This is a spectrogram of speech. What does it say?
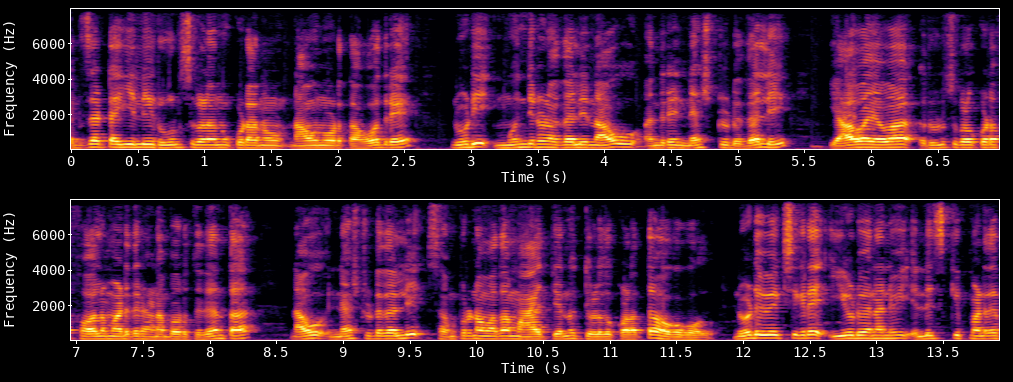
ಎಕ್ಸಾಕ್ಟ್ ಆಗಿ ಇಲ್ಲಿ ರೂಲ್ಸ್ಗಳನ್ನು ಕೂಡ ನಾವು ನೋಡ್ತಾ ಹೋದ್ರೆ ನೋಡಿ, ಮುಂದಿನ ವಿಡಿಯೋದಲ್ಲಿ ನಾವು, ಅಂದ್ರೆ ನೆಕ್ಸ್ಟ್ ವಿಡಿಯೋದಲ್ಲಿ ಯಾವ ಯಾವ ರೂಲ್ಸ್ಗಳು ಕೂಡ ಫಾಲೋ ಮಾಡಿದರೆ ಹಣ ಬರುತ್ತದೆ ಅಂತ ನಾವು ನೆಕ್ಸ್ಟ್ ವಿಡಿಯೋದಲ್ಲಿ ಸಂಪೂರ್ಣವಾದ ಮಾಹಿತಿಯನ್ನು ತಿಳಿದುಕೊಳ್ಳುತ್ತಾ ಹೋಗಬಹುದು. ನೋಡಿ ವೀಕ್ಷಕರೇ, ಈ ವಿಡಿಯೋನ ನೀವು ಎಲ್ಲಿ ಸ್ಕಿಪ್ ಮಾಡದೆ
